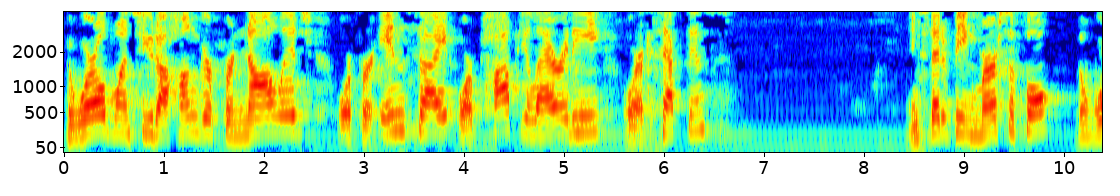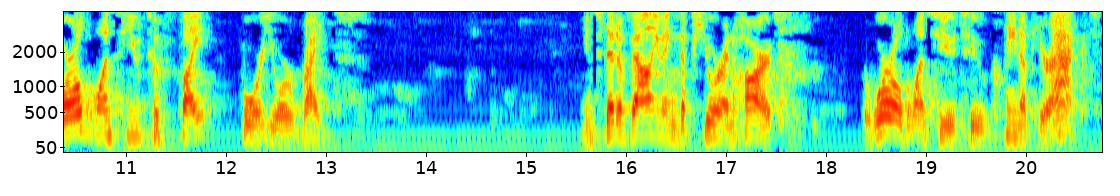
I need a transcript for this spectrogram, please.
the world wants you to hunger for knowledge or for insight or popularity or acceptance. Instead of being merciful, the world wants you to fight for your rights. Instead of valuing the pure in heart, The world wants you to clean up your act.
